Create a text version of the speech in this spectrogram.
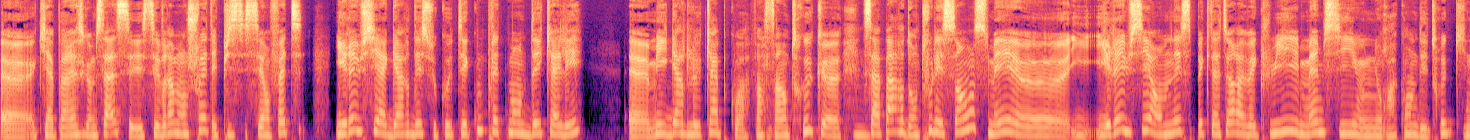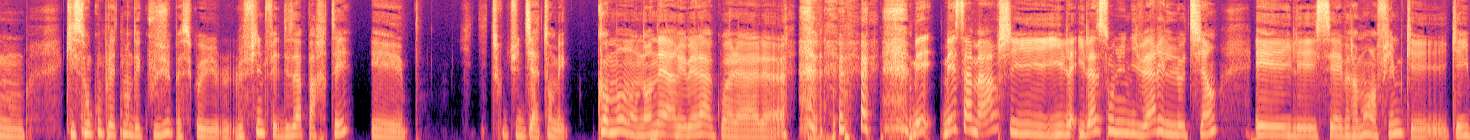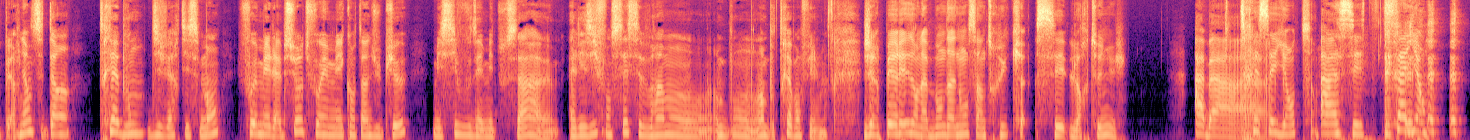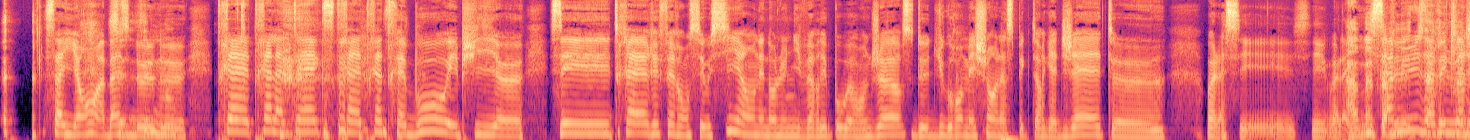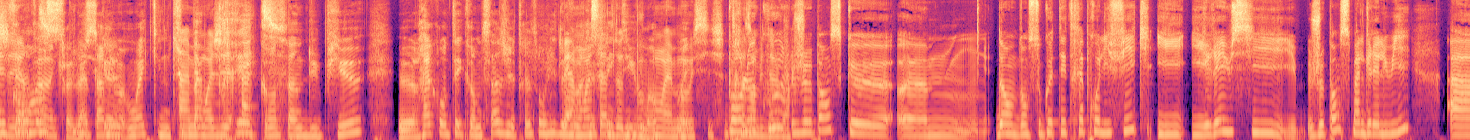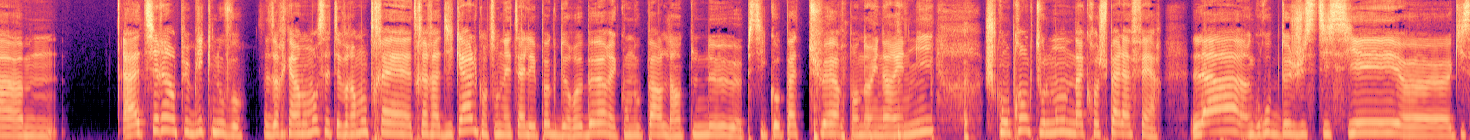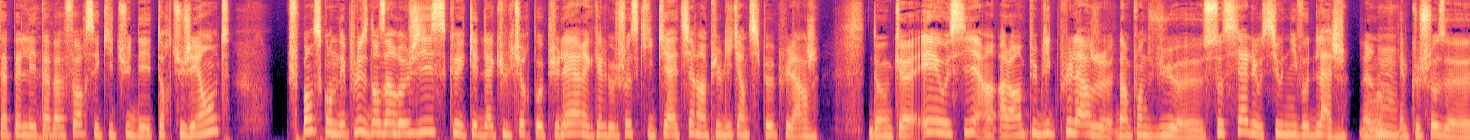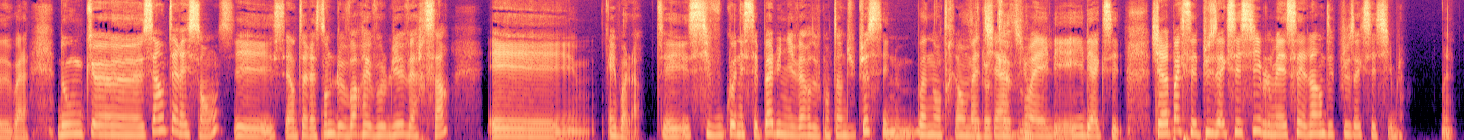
euh, qui apparaissent comme ça. C'est c'est vraiment chouette. Et puis c'est en fait, il réussit à garder ce côté complètement décalé euh, mais il garde le cap, quoi. Enfin, c'est un truc, euh, Mm. ça part dans tous les sens, mais euh, il, il réussit à emmener le spectateur avec lui, même si on nous raconte des trucs qui, sont complètement décousus, parce que le film fait des apartés et des trucs, tu te dis, attends, mais comment on en est arrivé là, quoi là, là mais, mais ça marche, il, il, il a son univers, il le tient, et il est, c'est vraiment un film qui est, qui est hyper bien. C'est un très bon divertissement. Il faut aimer l'absurde, il faut aimer Quentin Dupieux. Mais si vous aimez tout ça, euh, allez-y, foncez, c'est vraiment un bon, un très bon film. J'ai repéré dans la bande-annonce un truc, c'est leur tenue. Ah bah. Très saillante. Ah, c'est saillant. saillant à base de, le très très latex, très très très beau et puis euh, c'est très référencé aussi. hein. On est dans l'univers des Power Rangers, de, du grand méchant à l'inspecteur Gadget. euh, voilà, c'est c'est voilà. Ah bah, il s'amuse avec les références. que- Moi qui ne suis Ah, mais pas moi, j'ai très hâte. Quentin Dupieux, euh, raconté comme ça, j'ai très envie de le Ben, voir moi, ça me donne beaucoup. Ouais, moi Oui. aussi. Pour très le envie de le coup, je pense que euh, dans, dans ce côté très prolifique, il, il réussit, je pense malgré lui, à, à attirer un public nouveau. C'est-à-dire qu'à un moment, c'était vraiment très, très radical. Quand on était à l'époque de Rubber et qu'on nous parle d'un pneu psychopathe tueur pendant une heure et demie, je comprends que tout le monde n'accroche pas l'affaire. Là, un groupe de justiciers euh, qui s'appelle les Tabac Force et qui tue des tortues géantes, je pense qu'on est plus dans un registre qui est de la culture populaire et quelque chose qui, qui attire un public un petit peu plus large. Donc euh, et aussi un, alors un public plus large d'un point de vue euh, social et aussi au niveau de l'âge, Euh, Mm. quelque chose euh, voilà. Donc euh, c'est intéressant, c'est c'est intéressant de le voir évoluer vers ça et et voilà. Si vous connaissez pas l'univers de Quentin Dupieux, c'est une bonne entrée en matière. Ouais, il est il est accessible. Je dirais pas que c'est le plus accessible, mais c'est l'un des plus accessibles.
